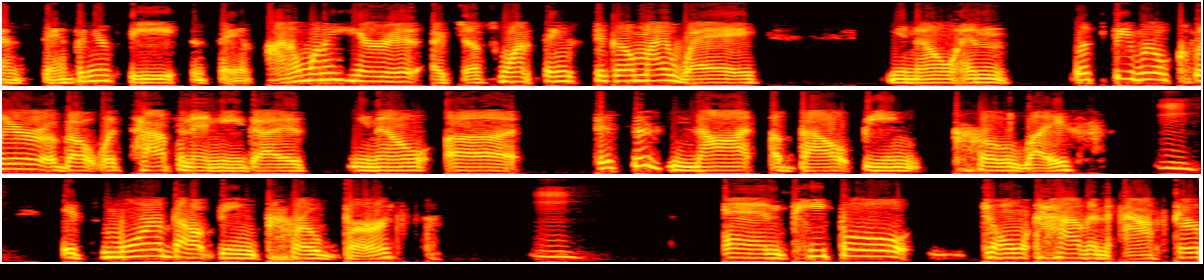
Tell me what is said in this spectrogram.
and stamping your feet and saying i don't want to hear it i just want things to go my way you know and let's be real clear about what's happening you guys you know uh this is not about being pro-life Mm. it's more about being pro-birth Mm. and people don't have an after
